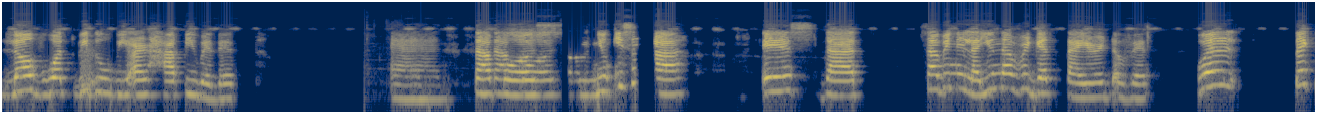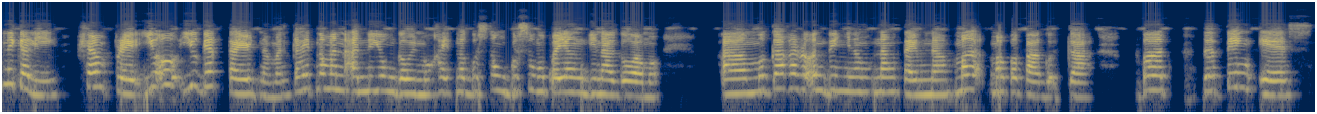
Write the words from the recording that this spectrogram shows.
love what we do. We are happy with it. And tapos, um, yung isa pa is that sabi nila, you never get tired of it. Well, technically, syempre, you, you get tired naman. Kahit naman ano yung gawin mo, kahit na gustong gusto mo pa yung ginagawa mo, um, magkakaroon din ng, ng time na ma, mapapagod ka. But the thing is,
